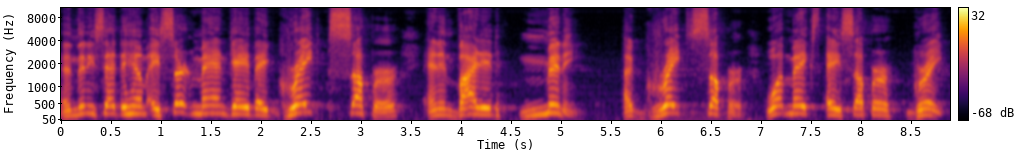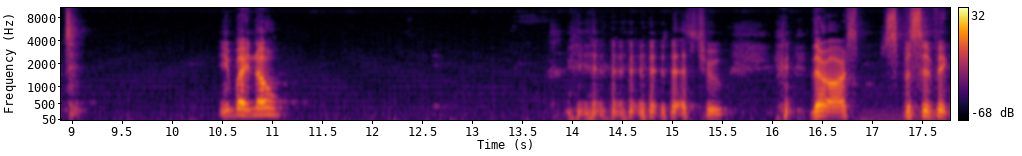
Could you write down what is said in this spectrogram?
And then he said to him, A certain man gave a great supper and invited many. A great supper. What makes a supper great? Anybody know? That's true. There are specific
